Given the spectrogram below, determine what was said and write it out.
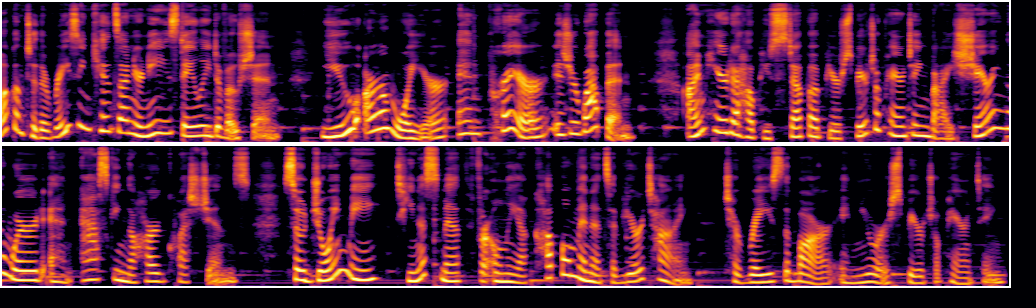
Welcome to the Raising Kids on Your Knees daily devotion. You are a warrior, and prayer is your weapon. I'm here to help you step up your spiritual parenting by sharing the word and asking the hard questions. So join me, Tina Smith, for only a couple minutes of your time to raise the bar in your spiritual parenting.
